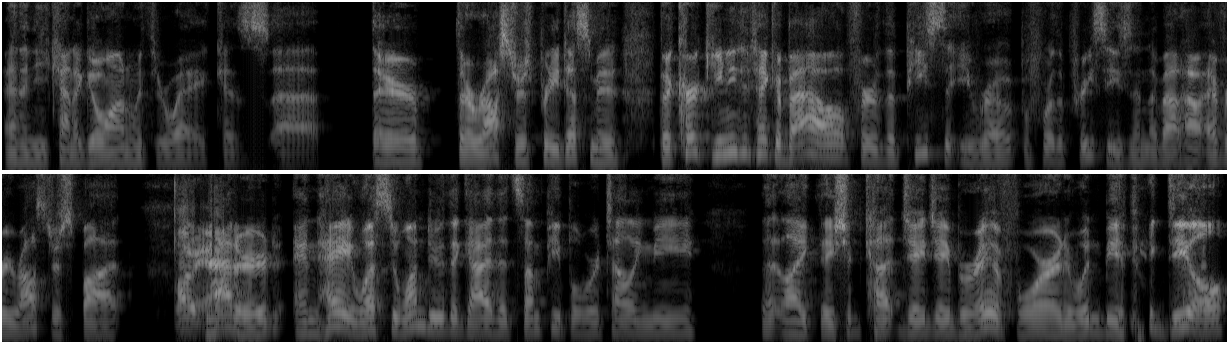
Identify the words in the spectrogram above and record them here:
and then you kind of go on with your way because uh, their their roster is pretty decimated. But Kirk, you need to take a bow for the piece that you wrote before the preseason about how every roster spot oh, yeah. mattered. And hey, Wes Iwundu, the guy that some people were telling me that like they should cut JJ Barea for, and it wouldn't be a big deal.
